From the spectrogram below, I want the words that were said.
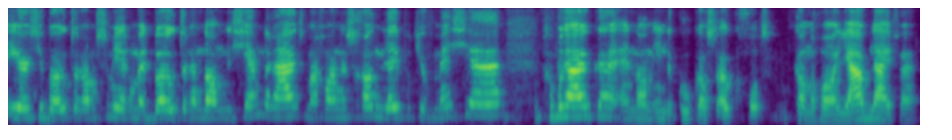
eerst je boterham smeren met boter en dan de jam eruit. Maar gewoon een schoon lepeltje of mesje gebruiken. En dan in de koelkast ook. God, kan nog wel een jaar blijven.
